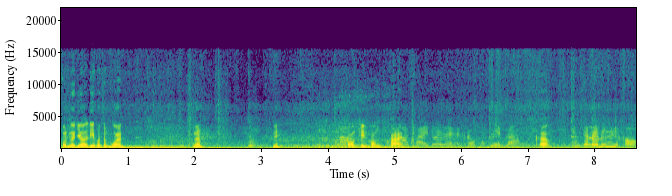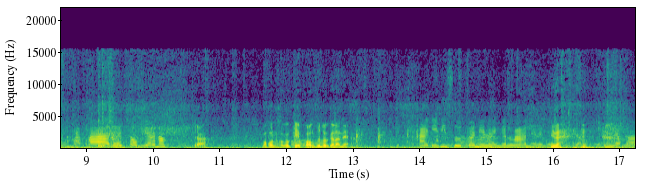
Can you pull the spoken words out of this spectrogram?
คนก็เยอะดีพอสมควรนะนี่ของกินของขายขายด้วยแหละ เขาเก็บแล้ว ครับก็เลยไม่มีของราคาเดินชมเยอะเนาะจ้ะบางคนเขาก็เก็บของขึ้นรถกันแล้วเนี่ย ขายดีที่สุดก็นี่แหละเงินล้านนี่แหละนี่นะนี่ค่ะ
